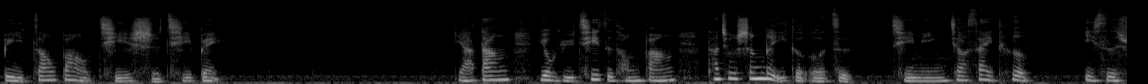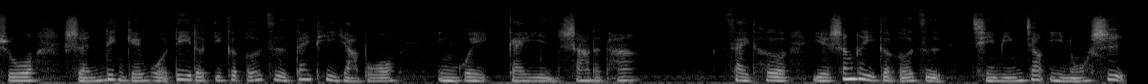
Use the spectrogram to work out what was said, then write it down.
必遭报七十七倍。亚当又与妻子同房，他就生了一个儿子，起名叫赛特，意思说神另给我立了一个儿子代替亚伯，因为该隐杀了他。赛特也生了一个儿子。起名叫以挪士，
